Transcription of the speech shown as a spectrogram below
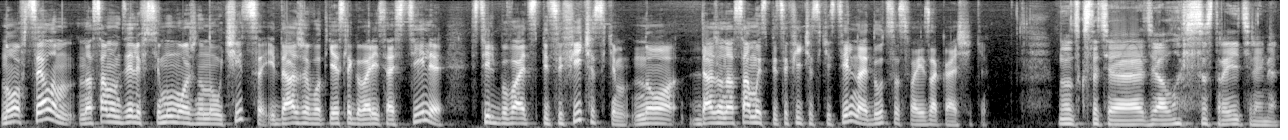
Но в целом, на самом деле, всему можно научиться, и даже вот если говорить о стиле, стиль бывает специфическим, но даже на самый специфический стиль найдутся свои заказчики. Ну вот, кстати, о диалоге со строителями.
